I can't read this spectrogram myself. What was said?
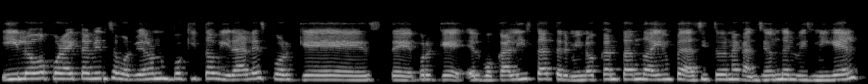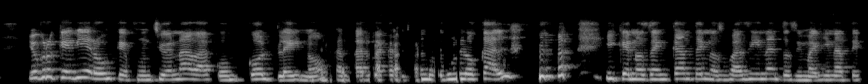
y luego por ahí también se volvieron un poquito virales porque este porque el vocalista terminó cantando ahí un pedacito de una canción de Luis Miguel. Yo creo que vieron que funcionaba con Coldplay, ¿no? Cantar la canción de un local y que nos encanta y nos fascina, entonces imagínate,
